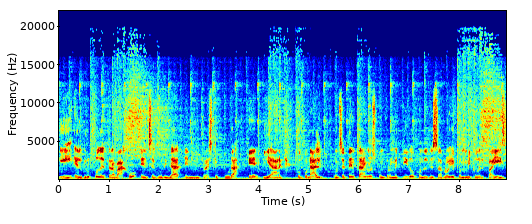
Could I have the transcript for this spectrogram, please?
y el Grupo de Trabajo en Seguridad en Infraestructura en IARC. Coconal, con 70 años comprometido con el desarrollo económico del país,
